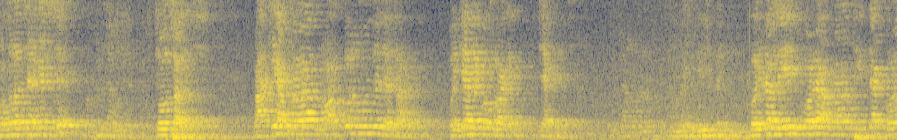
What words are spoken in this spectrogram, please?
কতটা চেক এসছে? চৌচল্লিশ। বাকি আপনারা নর্থ করিমগঞ্জে যেটা ওইখানে কত টাকা চেক গেছে ওইটা লিস্ট করে আপনারা ঠিকঠাক করে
